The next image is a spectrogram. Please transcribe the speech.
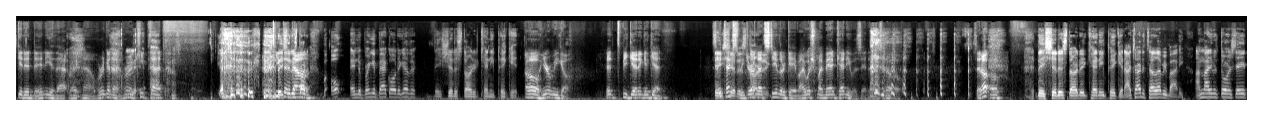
get into any of that right now. We're gonna we're gonna keep that. they should have started. Oh, and to bring it back all together, they should have started Kenny Pickett. Oh, here we go. It's beginning again. They They texted me during that Steeler game. I wish my man Kenny was in. And I said, "Uh oh." said, "Uh oh." They should have started Kenny Pickett. I tried to tell everybody. I'm not even throwing shade.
